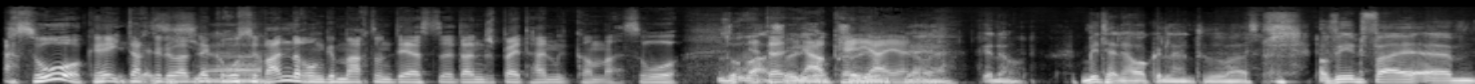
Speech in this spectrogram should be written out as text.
Ach so, okay. Ich dachte, ja, du hast eine große Wanderung gemacht und der ist äh, dann spät heimgekommen. Ach so. So war es. Ja, okay, ja, ja, ja, ja. Genau. Mit Herrn Haukeland, so war es. Auf jeden Fall ähm,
